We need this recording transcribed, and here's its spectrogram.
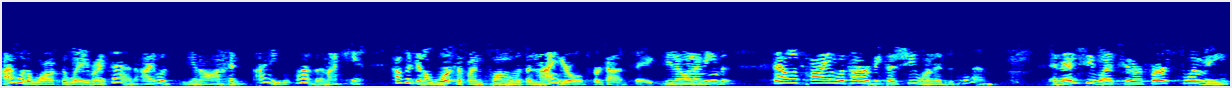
I would have walked away right then. I was, you know, I I need 11. I can't. How's it going to look if I'm swimming with a nine-year-old for God's sake? You know what I mean? But that was fine with her because she wanted to swim. And then she went to her first swim meet,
